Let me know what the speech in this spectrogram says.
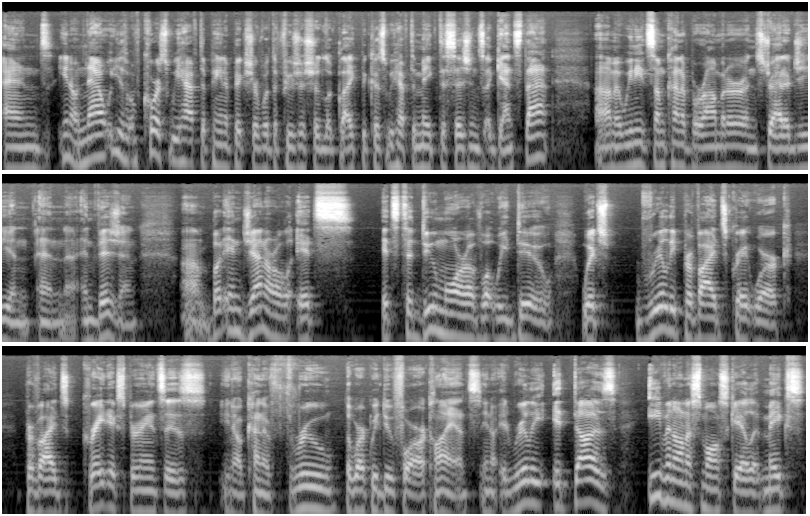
And you know, now of course we have to paint a picture of what the future should look like because we have to make decisions against that, um, and we need some kind of barometer and strategy and and uh, and vision. Um, but in general, it's it's to do more of what we do, which really provides great work, provides great experiences. You know, kind of through the work we do for our clients. You know, it really it does even on a small scale. It makes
